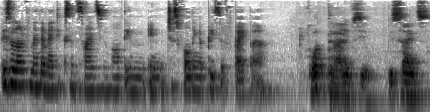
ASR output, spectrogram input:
There's a lot of mathematics and science involved in, in just folding a piece of paper. What drives you besides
